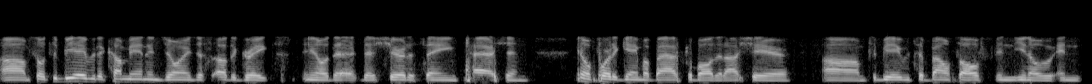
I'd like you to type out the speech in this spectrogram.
Um, so to be able to come in and join just other greats, you know, that that share the same passion, you know, for the game of basketball that I share, um, to be able to bounce off and you know and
